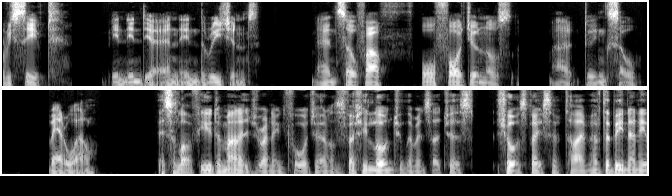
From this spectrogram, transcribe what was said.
received in India and in the regions. And so far, all four journals are doing so very well. It's a lot for you to manage running four journals, especially launching them in such a short space of time. Have there been any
